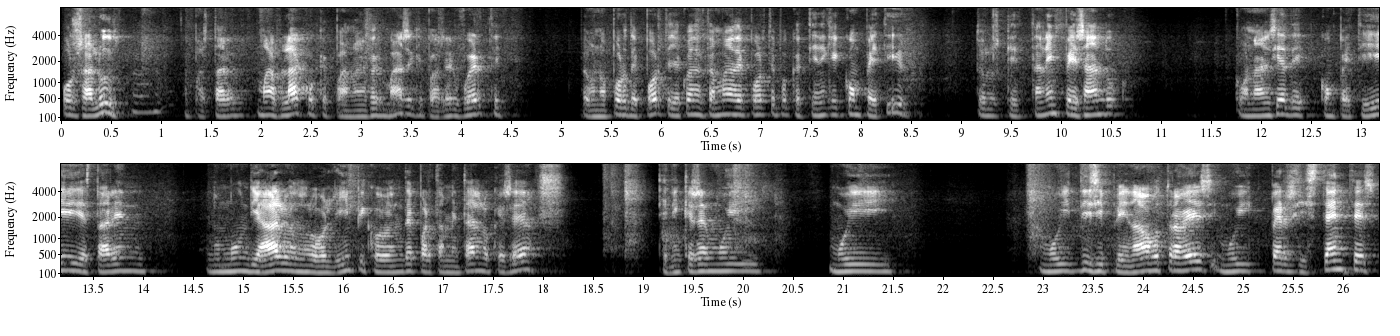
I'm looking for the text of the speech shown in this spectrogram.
por salud, para estar más flaco, que para no enfermarse, que para ser fuerte, pero no por deporte, ya cuando estamos en deporte porque tiene que competir. Entonces los que están empezando con ansias de competir y estar en, un mundial o en los olímpicos, en un departamental, en lo que sea, tienen que ser muy, muy, muy disciplinados otra vez, muy persistentes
